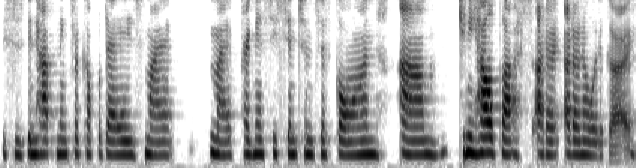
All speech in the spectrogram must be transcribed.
This has been happening for a couple days. My my pregnancy symptoms have gone. Um, can you help us? I don't I don't know where to go.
